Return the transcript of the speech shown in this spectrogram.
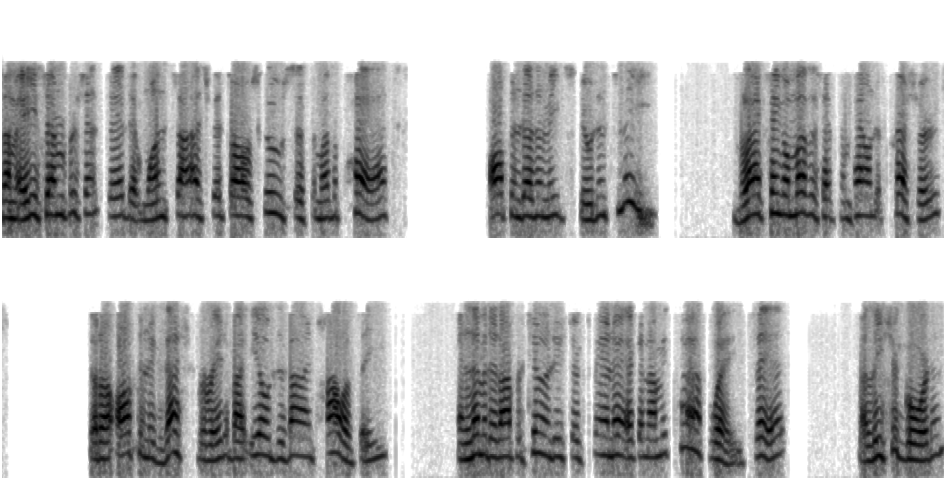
Some 87% said that one-size-fits-all school system of the past often doesn't meet students' needs. Black single mothers have compounded pressures that are often exasperated by ill-designed policies and limited opportunities to expand their economic pathways, said Alicia Gordon,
